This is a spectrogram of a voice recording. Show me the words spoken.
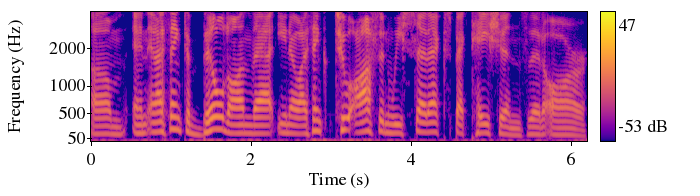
Um, and, and I think to build on that, you know, I think too often we set expectations that are,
